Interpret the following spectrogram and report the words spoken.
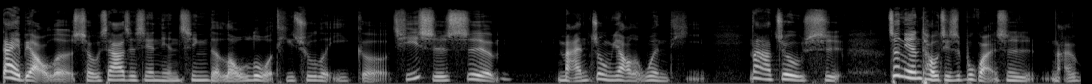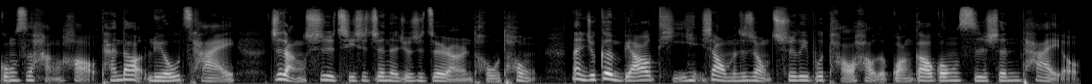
代表了手下这些年轻的喽啰，提出了一个其实是。蛮重要的问题，那就是这年头，其实不管是哪个公司行号，谈到留才这档事，其实真的就是最让人头痛。那你就更不要提像我们这种吃力不讨好的广告公司生态哦，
